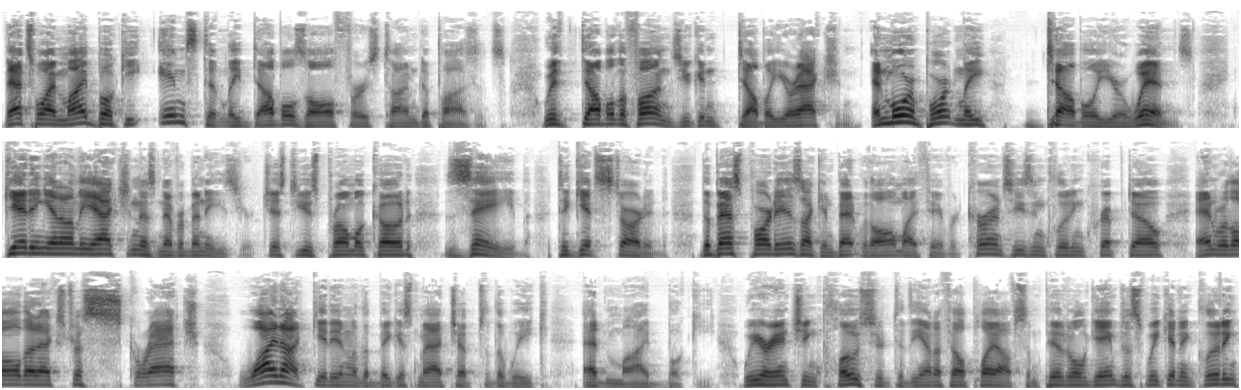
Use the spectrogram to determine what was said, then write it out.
That's why MyBookie instantly doubles all first time deposits. With double the funds, you can double your action. And more importantly, double your wins. Getting in on the action has never been easier. Just use promo code ZABE to get started. The best part is I can bet with all my favorite currencies, including crypto, and with all that extra scratch, why not get in on the biggest matchups of the week at MyBookie? We are inching closer to the NFL playoffs. Some pivotal games this weekend, including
